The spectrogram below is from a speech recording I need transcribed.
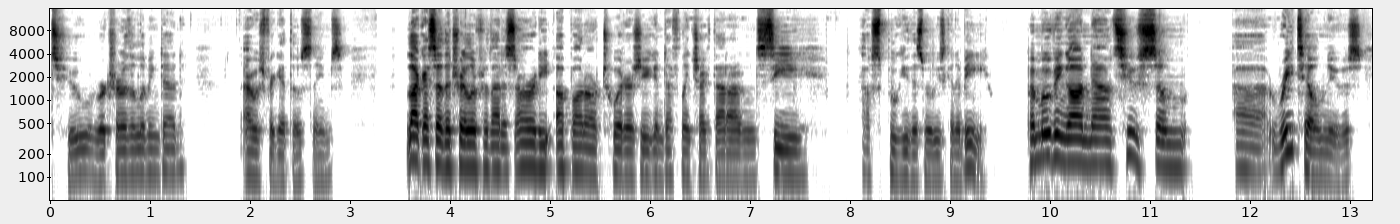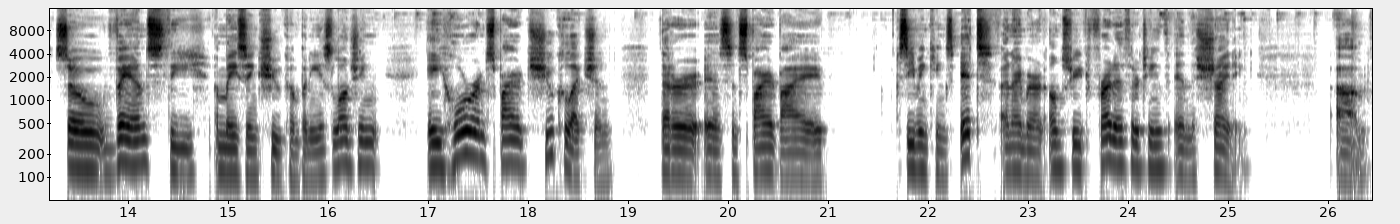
2, Return of the Living Dead. I always forget those names. Like I said, the trailer for that is already up on our Twitter, so you can definitely check that out and see how spooky this movie's going to be. But moving on now to some uh, retail news. So Vans, the amazing shoe company, is launching a horror-inspired shoe collection that are is inspired by Stephen King's It, A Nightmare on Elm Street, Friday the Thirteenth, and The Shining. Um,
